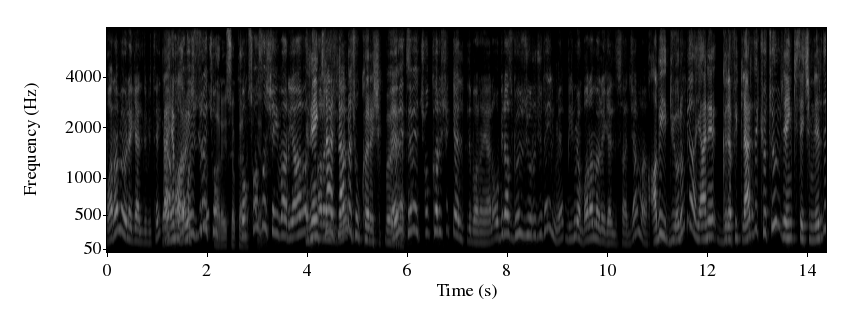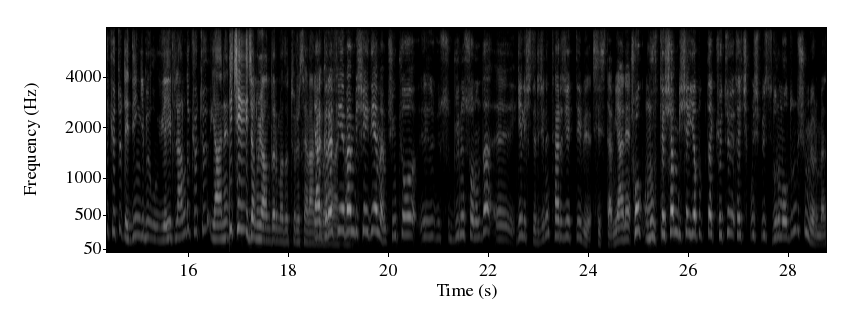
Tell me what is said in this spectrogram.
Bana mı öyle geldi bir tek? Ya hem abi arayüzü- aşırı çok Arayüz çok çok fazla yani. şey var ya. Renkler arayüzde. falan da çok karışık böyle. Evet evet çok karışık geldi bana yani. O biraz göz yorucu değil mi? Bilmiyorum bana mı öyle geldi sadece ama. Abi diyorum ya yani grafikler de kötü, renk seçimleri de kötü. Dediğin gibi üyeyi falan da kötü. Yani hiç heyecan uyandırmadı türü seven Ya grafiğe ben bir şey diyemem. Çünkü o e, günün sonunda e, geliştiricinin tercih ettiği bir sistem. Yani çok muhteşem bir şey yapıp da kötü te çıkmış bir durum olduğunu düşünmüyorum ben.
